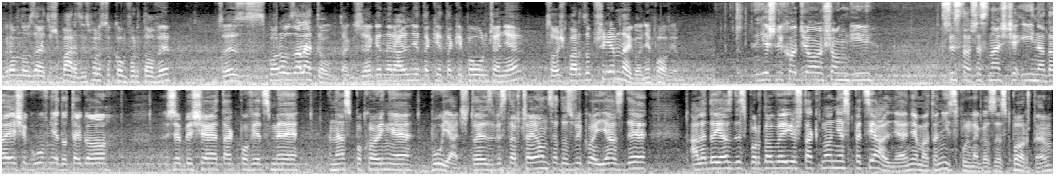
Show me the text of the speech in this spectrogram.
ogromną zaletą, że bardzo, jest po prostu komfortowy, co jest sporą zaletą. Także generalnie takie, takie połączenie, coś bardzo przyjemnego, nie powiem. Jeśli chodzi o osiągi, 316i nadaje się głównie do tego, żeby się tak powiedzmy na spokojnie bujać. To jest wystarczające do zwykłej jazdy, ale do jazdy sportowej już tak no niespecjalnie. Nie ma to nic wspólnego ze sportem,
